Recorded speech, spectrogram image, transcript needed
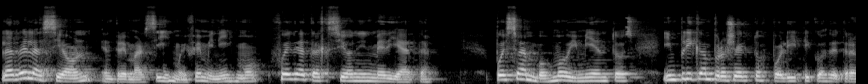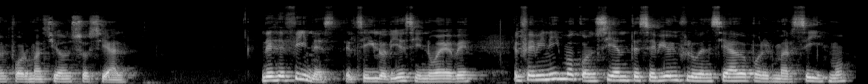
La relación entre marxismo y feminismo fue de atracción inmediata, pues ambos movimientos implican proyectos políticos de transformación social. Desde fines del siglo XIX, el feminismo consciente se vio influenciado por el marxismo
